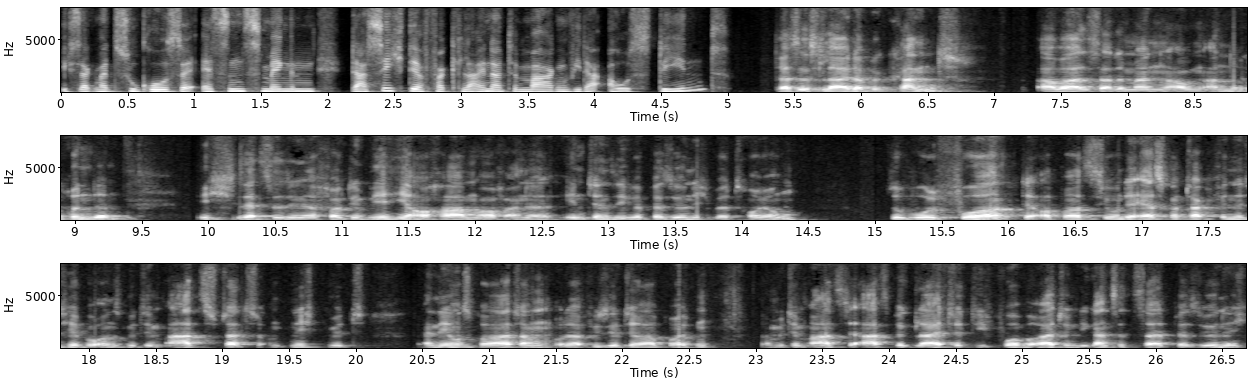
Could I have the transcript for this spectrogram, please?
ich sag mal, zu große Essensmengen, dass sich der verkleinerte Magen wieder ausdehnt? Das ist leider bekannt, aber es hat in meinen Augen andere Gründe. Ich setze den Erfolg, den wir hier auch haben, auf eine intensive persönliche Betreuung, sowohl vor der Operation. Der Erstkontakt findet hier bei uns mit dem Arzt statt und nicht mit Ernährungsberatern oder Physiotherapeuten, sondern mit dem Arzt. Der Arzt begleitet die Vorbereitung die ganze Zeit persönlich.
